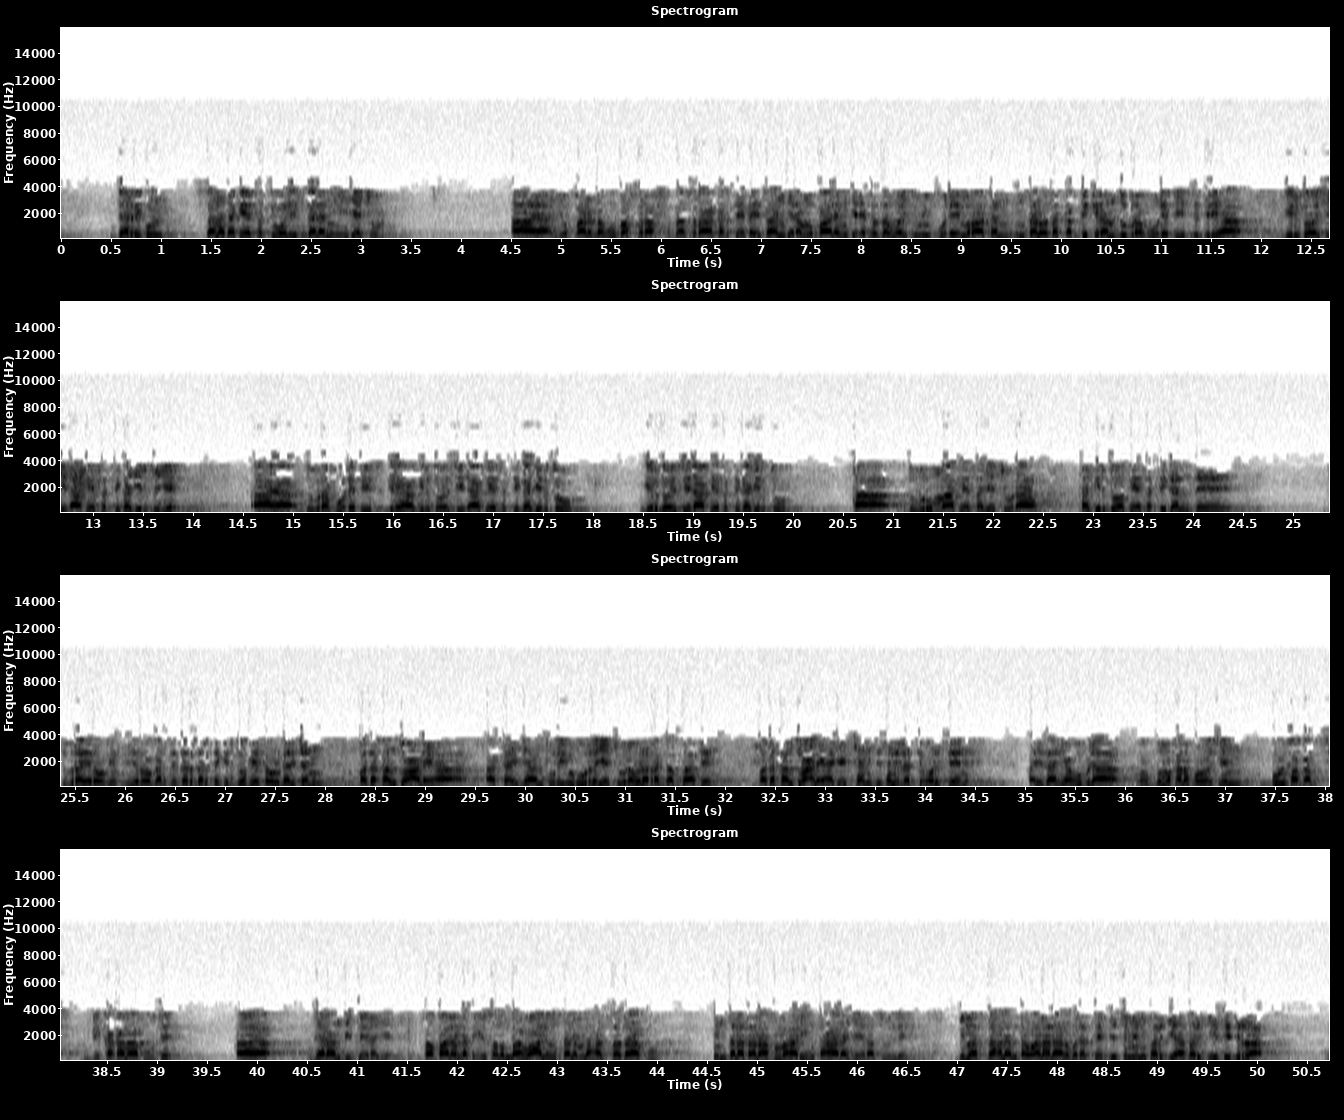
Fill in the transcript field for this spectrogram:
جاري كن سند كيست وليف قالني ججم. آية يقال له بصرة. بصرة كرتيك إسان جرى مقال نجد تزوجت من فود امرأة انتلو تكبكرا دبر فود في سترها قلدو سيدا كيست كجرت جي. آية دبر فود في سترها قلدو سيدا كيست كجرتو قلدو سيدا كيست كجرتو تا دبرما كيست جتشورا تا قلدو كيست قلتي دبرا يرو غرتي دردرت keessa ol galchanii فدخلت عليها. أكا إجان تورين غور جيتشورا ولا رقباته فدخلت عليها جيتشان في سنرت أول سنة فإذا هي هبلا وقم كان فروسين ألفا قبس بك كان فوتي آية. جران دي بيرجي فقال النبي صلى الله عليه وسلم لها الصداق. إن تلتنا في مهر انتهى رجي رسوله. بما استحللت وأنا لا لقد أتبجت من فرجها فرجي سترا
